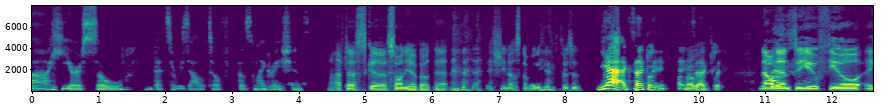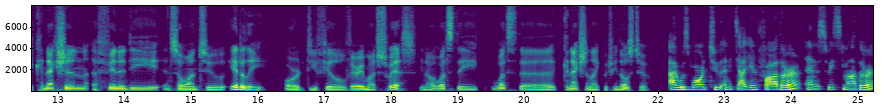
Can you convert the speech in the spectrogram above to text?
uh, here so that's a result of those migrations I'll have to ask uh, Sonia about that if she knows somebody in Switzerland. Yeah, exactly, Probably. exactly. Now, then, do you feel a connection, affinity, and so on to Italy, or do you feel very much Swiss? You know, what's the what's the connection like between those two? I was born to an Italian father and a Swiss mother.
